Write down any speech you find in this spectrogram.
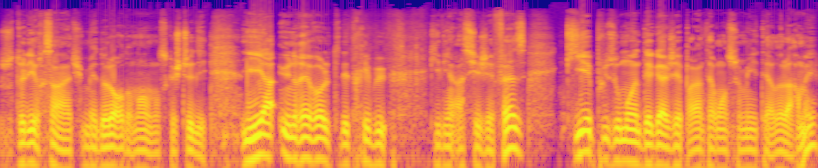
je te livre ça, hein, tu mets de l'ordre dans, dans, ce que je te dis. Il y a une révolte des tribus qui vient assiéger Fès, qui est plus ou moins dégagée par l'intervention militaire de l'armée.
